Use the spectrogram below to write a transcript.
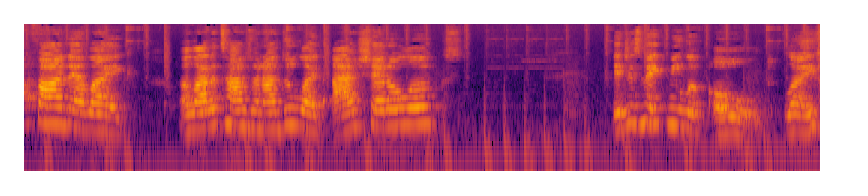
I find that like a lot of times when I do like eyeshadow looks, it just makes me look old. Like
